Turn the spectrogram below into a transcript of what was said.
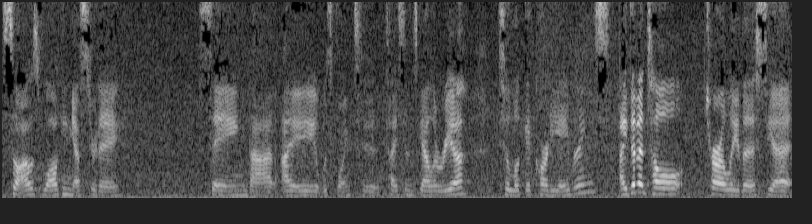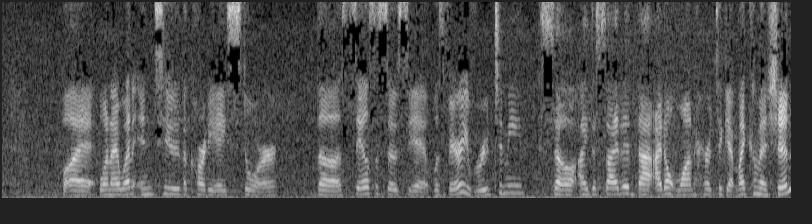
So I was vlogging yesterday saying that I was going to Tysons Galleria to look at Cartier rings. I didn't tell Charlie this yet, but when I went into the Cartier store, the sales associate was very rude to me. So I decided that I don't want her to get my commission.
